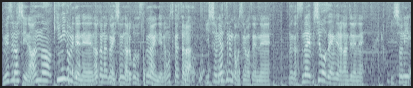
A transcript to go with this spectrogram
珍しいな。あんな黄緑でねなかなか一緒になること少ないんでね。もしかしたら一緒にやってるんかもしれませんね。なんかスナイプしようぜみたいな感じでね。一緒に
